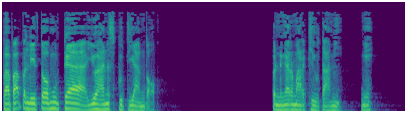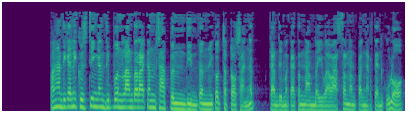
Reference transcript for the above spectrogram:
Bapak Pendeta Muda Yohanes Budianto. Pendengar margi utami, nggih. Pangandikane Gusti ingkang dipun lantaraken saben dinten nika cetha sanget kanthi mekaten nambahi wawasan lan pangerten kula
